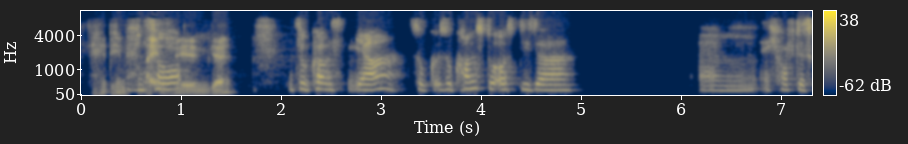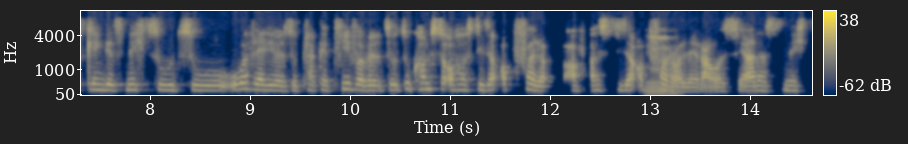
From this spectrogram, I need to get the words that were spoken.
den freien so, Willen, gell? So kommst, ja, so, so kommst du aus dieser, ähm, ich hoffe, das klingt jetzt nicht zu, zu oberflächlich oder so plakativ, aber so, so kommst du auch aus dieser Opfer, aus dieser mhm. Opferrolle mhm. raus, ja, das nicht,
